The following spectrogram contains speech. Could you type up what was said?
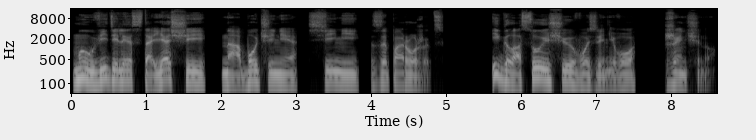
мы увидели стоящий на обочине синий запорожец и голосующую возле него женщину.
